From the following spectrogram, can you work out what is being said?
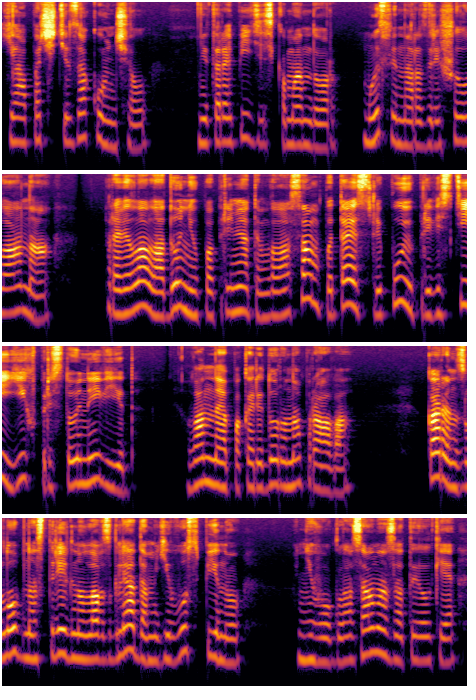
«Я почти закончил». «Не торопитесь, командор», – мысленно разрешила она. Провела ладонью по примятым волосам, пытаясь слепую привести их в пристойный вид. Ванная по коридору направо. Карен злобно стрельнула взглядом его спину. У него глаза на затылке –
